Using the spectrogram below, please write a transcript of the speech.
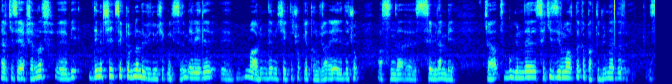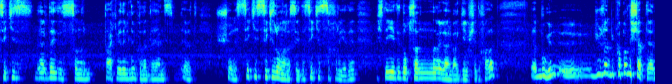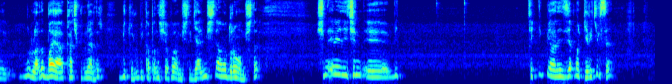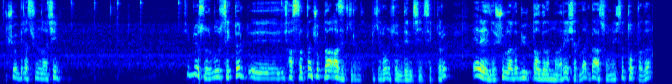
Herkese iyi akşamlar. Ee, bir demir çelik sektöründen de bir video çekmek istedim. Ereğli e, malum demir çelikte çok yatırımcı var. Ereğli'de çok aslında e, sevilen bir kağıt. Bugün de 8.26'da kapattı. Günlerdir 8'lerdeydi sanırım. Takip edebildiğim kadarıyla yani evet şöyle 8-8-10 arasıydı. 8.07 işte 7.90'lara galiba gevşedi falan. E, Bugün e, güzel bir kapanış yaptı. Yani buralarda bayağı kaç günlerdir bir türlü bir kapanış yapamamıştı. Gelmişti ama duramamıştı. Şimdi Ereğli için e, bir teknik bir analiz yapmak gerekirse şöyle biraz şunu da açayım. Şimdi biliyorsunuz bu sektör e, hastalıktan çok daha az etkilendi. Bir kere onu söyleyeyim demir çelik sektörü. Ereğli'de şuralarda büyük dalgalanmalar yaşadılar. Daha sonra işte topladı.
